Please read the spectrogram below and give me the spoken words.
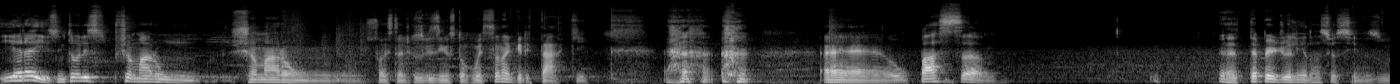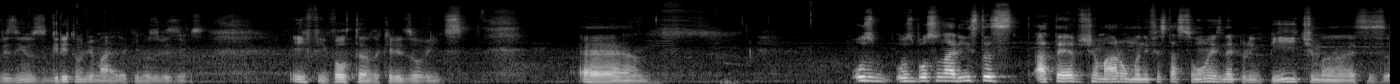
e era isso. Então eles chamaram chamaram só um instante que os vizinhos estão começando a gritar aqui. É, o passa. É, até perdi a linha do raciocínio. Os vizinhos gritam demais aqui, meus vizinhos. Enfim, voltando, queridos ouvintes. É, os, os bolsonaristas até chamaram manifestações né, pelo impeachment. Esses,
